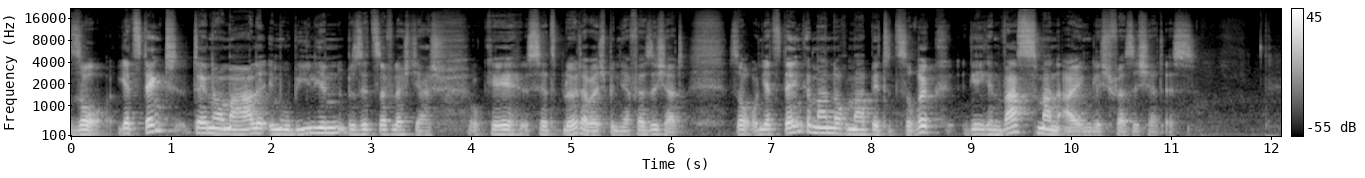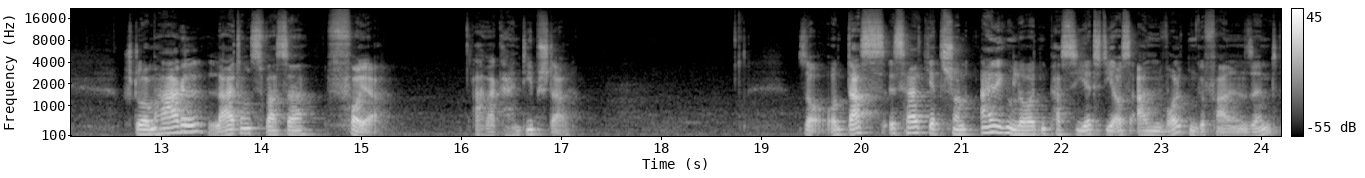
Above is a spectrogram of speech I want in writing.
So, jetzt denkt der normale Immobilienbesitzer vielleicht, ja, okay, ist jetzt blöd, aber ich bin ja versichert. So, und jetzt denke man noch mal bitte zurück, gegen was man eigentlich versichert ist. Sturmhagel, Leitungswasser, Feuer, aber kein Diebstahl. So, und das ist halt jetzt schon einigen Leuten passiert, die aus allen Wolken gefallen sind.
